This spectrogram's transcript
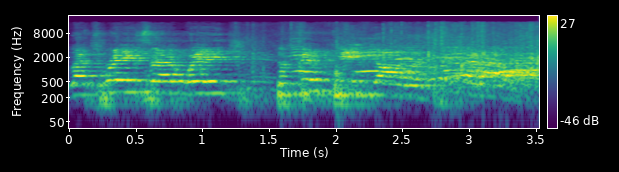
Let's raise that wage to $15 an hour.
